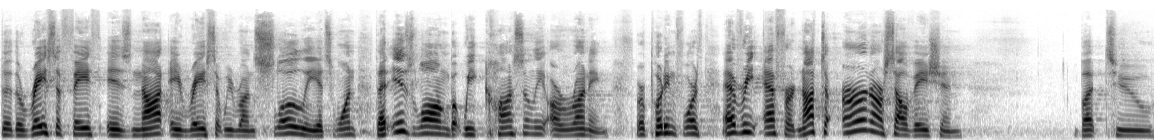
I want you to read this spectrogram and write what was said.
The, the race of faith is not a race that we run slowly, it's one that is long, but we constantly are running. We're putting forth every effort, not to earn our salvation, but to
